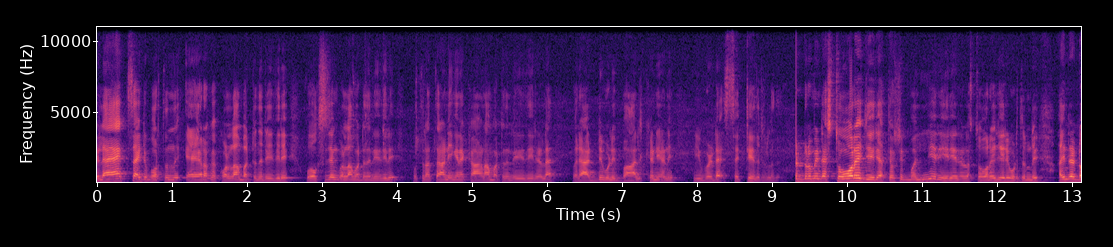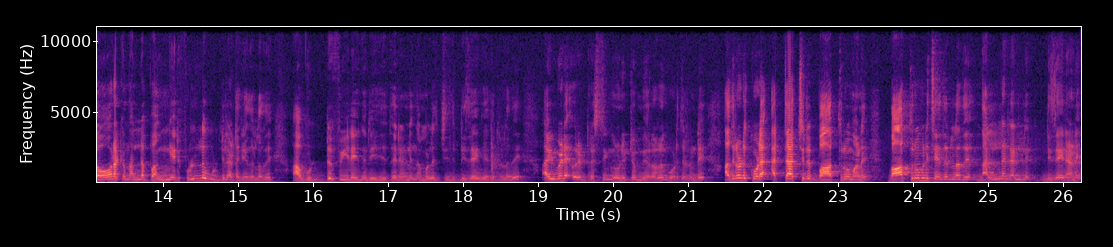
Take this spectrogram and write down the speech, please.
റിലാക്സ് ആയിട്ട് പുറത്തുനിന്ന് എയറൊക്കെ കൊള്ളാൻ പറ്റുന്ന രീതിയിൽ ഓക്സിജൻ കൊള്ളാൻ പറ്റുന്ന രീതിയിൽ പുത്തനത്താണി ഇങ്ങനെ കാണാൻ പറ്റുന്ന രീതിയിലുള്ള ഒരു അടിപൊളി ബാൽക്കണിയാണ് ഇവിടെ സെറ്റ് ചെയ്തിട്ടുള്ളത്. ബെഡ്റൂമിന്റെ സ്റ്റോറേജ് ഏരിയ അത്യാവശ്യം വലിയൊരു ഏരിയയിലുള്ള സ്റ്റോറേജ് ഏരിയ കൊടുത്തിട്ടുണ്ട്. അതിന്റെ ഡോറൊക്കെ നല്ല ഭംഗിയായിട്ട് ഫുള്ള് വുഡിലാട്ടോ ചെയ്തിട്ടുള്ളത്. ആ വുഡ് ഫീൽ ചെയ്യുന്ന രീതിയിൽ തന്നെയാണ് നമ്മൾ ഡിസൈൻ ചെയ്തിട്ടുള്ളത്. ഇവിടെ ഒരു ഡ്രസ്സിംഗ് യൂണിറ്റും മിററും കൊടുത്തിട്ടുണ്ട്. അതിനോട് കൂടെ അറ്റാച്ച്ഡ് ബാത്റൂമാണ് ബാത്റൂമിൽ ചെയ്തിട്ടുള്ളത് നല്ല രണ്ട് ഡിസൈനാണ്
